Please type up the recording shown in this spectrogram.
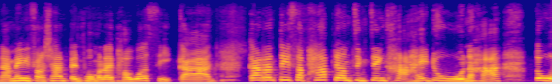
นะไม่มีฟังก์ชันเป็นพวงมาลัย power 4ก้าน การันตีสภาพเดิมจริง ๆ ค่ะให้ดูนะคะ ตัว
